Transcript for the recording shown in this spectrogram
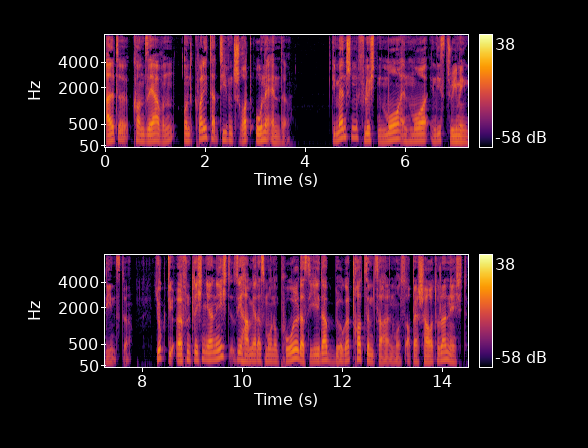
alte Konserven und qualitativen Schrott ohne Ende. Die Menschen flüchten more and more in die Streaming-Dienste. Juckt die Öffentlichen ja nicht, sie haben ja das Monopol, dass jeder Bürger trotzdem zahlen muss, ob er schaut oder nicht.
